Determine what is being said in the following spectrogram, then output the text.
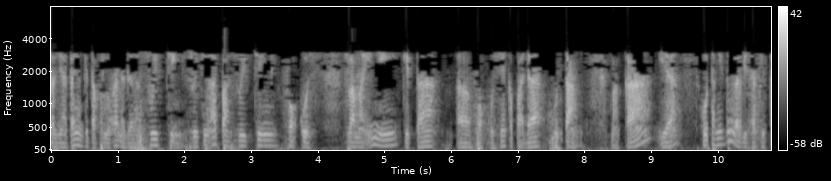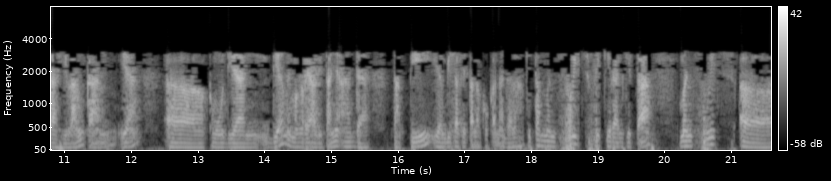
ternyata yang kita perlukan adalah switching. Switching apa? Switching fokus. Selama ini kita e, fokusnya kepada hutang. Maka ya hutang itu nggak bisa kita hilangkan ya e, kemudian dia memang realitanya ada tapi yang bisa kita lakukan adalah kita men-switch pikiran kita men-switch uh,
